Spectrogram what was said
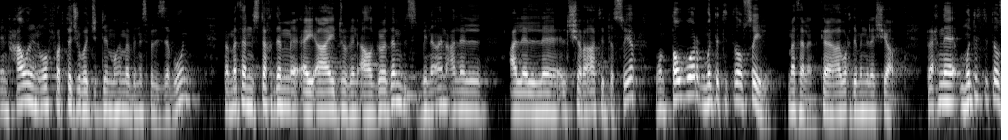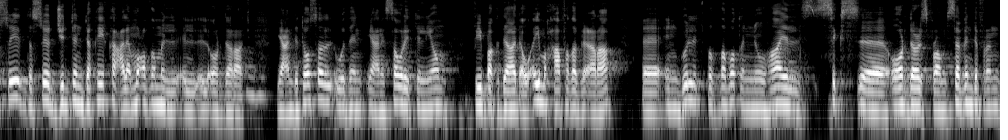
نحاول نوفر تجربة جدا مهمة بالنسبة للزبون فمثلا نستخدم AI driven algorithms بناء على على ال- الشراءات اللي تصير ونطور مدة التوصيل مثلا كواحدة من الأشياء فإحنا مدة التوصيل تصير جدا دقيقة على معظم ال- ال- الأوردرات. يعني توصل within يعني تصوري اليوم في بغداد أو أي محافظة بالعراق آه، نقول لك بالضبط إنه هاي ال 6 orders from 7 different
